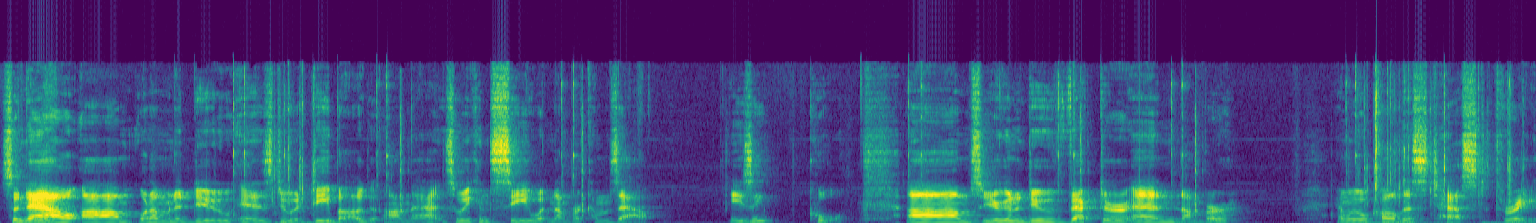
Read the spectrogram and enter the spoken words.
So now um, what I'm going to do is do a debug on that so we can see what number comes out. Easy? Cool. Um, so you're going to do vector and number, and we will call this test 3.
